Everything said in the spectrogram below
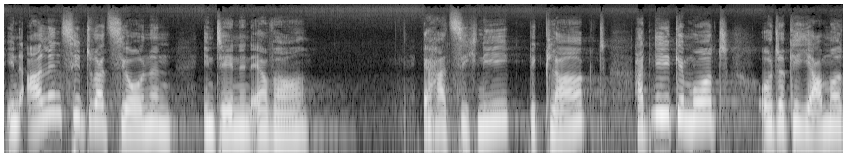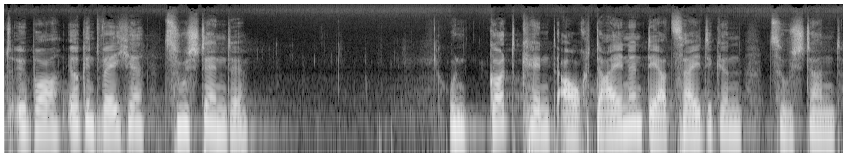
in allen Situationen, in denen er war. Er hat sich nie beklagt, hat nie gemurrt oder gejammert über irgendwelche Zustände. Und Gott kennt auch deinen derzeitigen Zustand.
